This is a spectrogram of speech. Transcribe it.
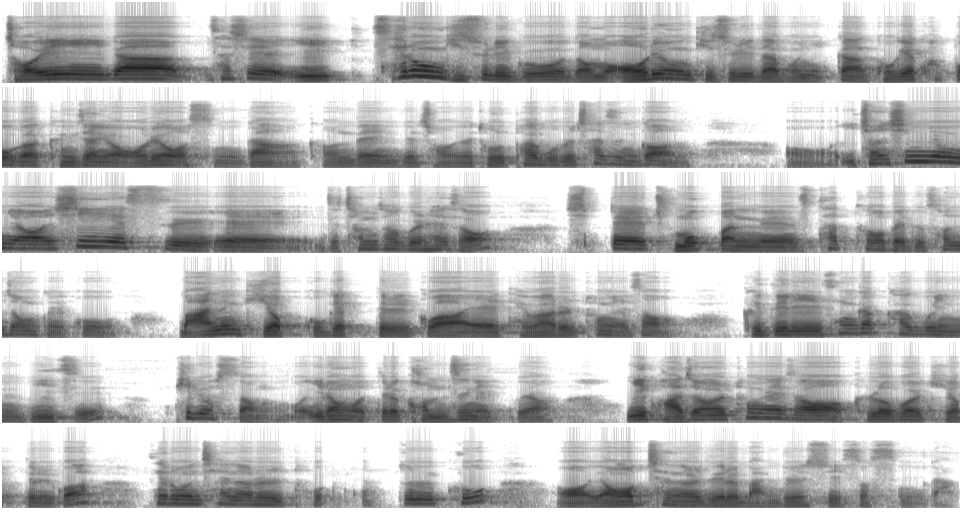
저희가 사실 이 새로운 기술이고 너무 어려운 기술이다 보니까 고객 확보가 굉장히 어려웠습니다. 그런데 이제 저희가 돌파구를 찾은 건 어, 2016년 CES에 참석을 해서 10대 주목받는 스타트업에도 선정되고 많은 기업 고객들과의 대화를 통해서 그들이 생각하고 있는 니즈, 필요성 뭐 이런 것들을 검증했고요. 이 과정을 통해서 글로벌 기업들과 새로운 채널을 뚫고 어, 영업 채널들을 만들 수 있었습니다.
